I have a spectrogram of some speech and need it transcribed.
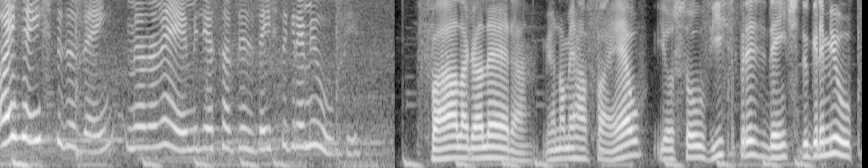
Oi, gente, tudo bem? Meu nome é Emily, eu sou a presidente do Grêmio UP. Fala galera, meu nome é Rafael e eu sou o vice-presidente do Grêmio UP.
